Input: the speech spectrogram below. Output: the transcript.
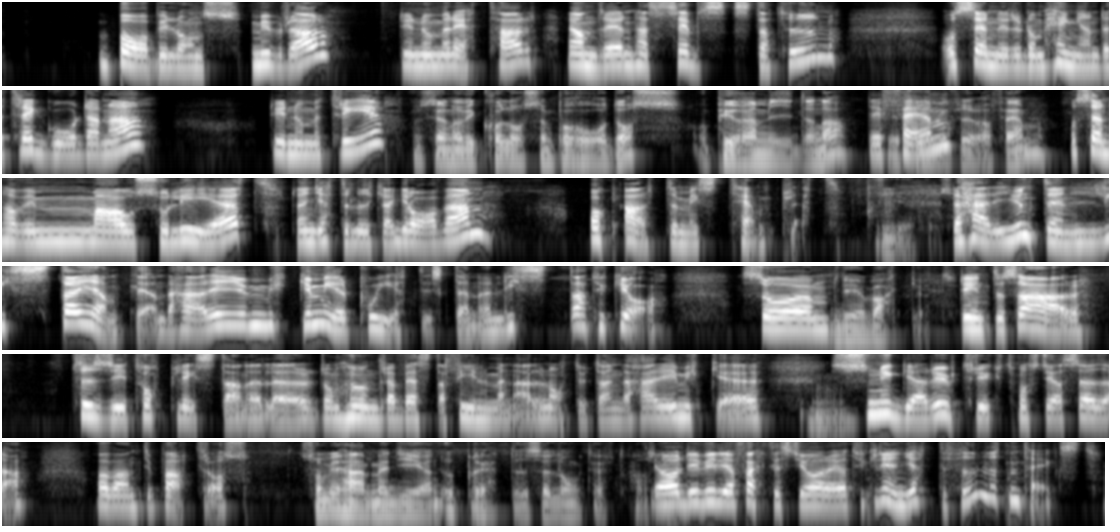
Babylons murar, det är nummer ett här. Det andra är den här Zeus-statyn. Och sen är det de hängande trädgårdarna. Det är nummer tre. Och sen har vi kolossen på Rhodos och pyramiderna. Det är fem. fyra, fyra, fem. Och sen har vi mausoleet, den jättelika graven. Och Artemis-templet. Efesos. Det här är ju inte en lista egentligen. Det här är ju mycket mer poetiskt än en lista tycker jag. Så Det är vackert. det är inte så här 10 i topplistan eller de 100 bästa filmerna eller något, utan det här är mycket snyggare uttryckt måste jag säga av Antipatros. Som vi härmed ger en upprättelse långt efter hans Ja, det vill jag faktiskt göra. Jag tycker det är en jättefin liten text.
